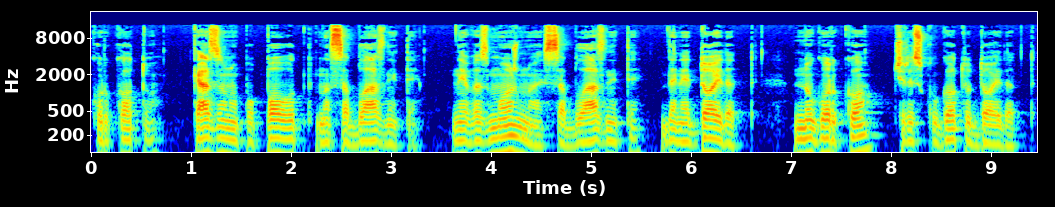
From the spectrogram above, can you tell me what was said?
Куркото, казано по повод на съблазните. Невъзможно е съблазните да не дойдат, но горко, чрез когото дойдат.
